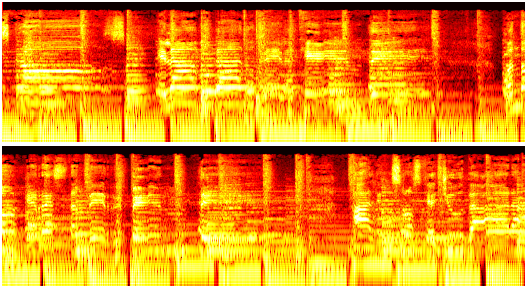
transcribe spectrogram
Alex Cross, el abogado de la gente. Cuando te arrestan de repente, Alex Cross te ayudará.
